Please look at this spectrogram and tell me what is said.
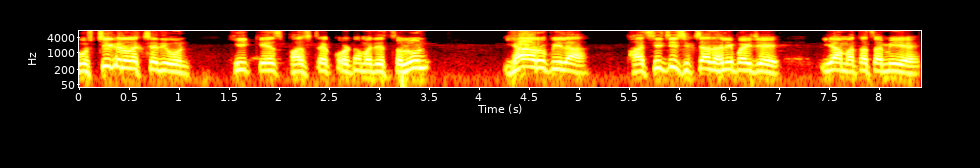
गोष्टीकडे लक्ष देऊन ही केस फास्ट ट्रॅक कोर्टामध्ये चलून ह्या आरोपीला फाशीची शिक्षा झाली पाहिजे या मताचा मी आहे.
